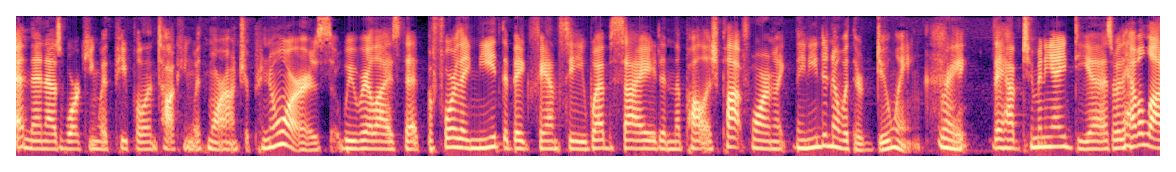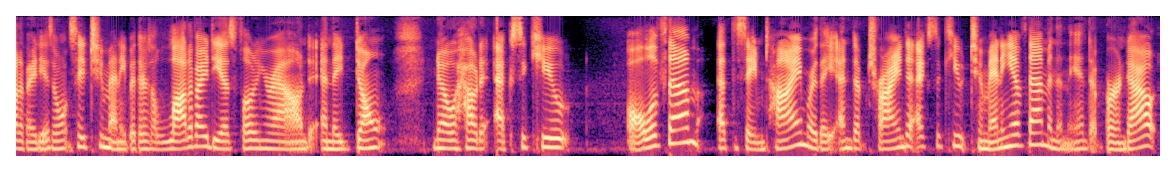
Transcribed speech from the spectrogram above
And then, as working with people and talking with more entrepreneurs, we realized that before they need the big fancy website and the polished platform, like they need to know what they're doing. Right. They have too many ideas, or they have a lot of ideas. I won't say too many, but there's a lot of ideas floating around, and they don't know how to execute all of them at the same time, or they end up trying to execute too many of them and then they end up burned out.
